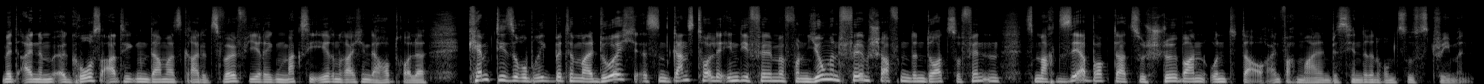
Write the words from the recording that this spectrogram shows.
mit einem äh, großartigen, damals gerade zwölfjährigen Maxi Ehrenreich in der Hauptrolle. Kämmt diese Rubrik bitte mal durch. Es sind ganz tolle Indie-Filme von jungen Filmschaffenden dort zu finden. Es macht sehr Bock, da zu stöbern und da auch einfach mal ein bisschen drin rum zu streamen.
